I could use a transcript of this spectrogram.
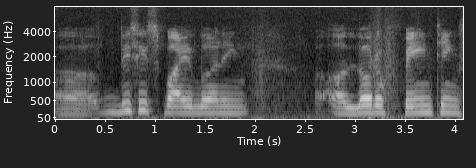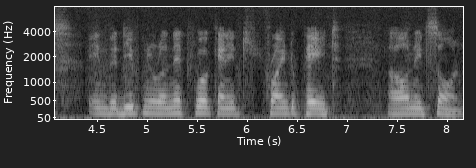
uh, this is by learning a lot of paintings in the deep neural network and it's trying to paint uh, on its own.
